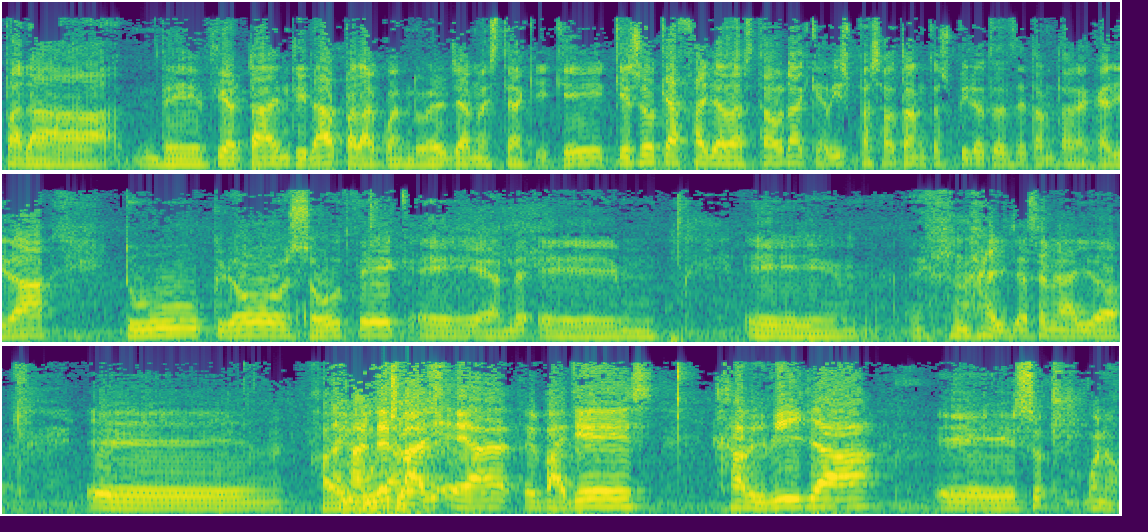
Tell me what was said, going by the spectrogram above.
para de cierta entidad para cuando él ya no esté aquí? ¿Qué, qué es lo que ha fallado hasta ahora? Que habéis pasado tantos pilotos de tanta calidad, tú, Kroos, Souzek, eh, eh, eh, ay, ya se me ha ido. Eh, Javi Andrés. Valle- eh, Vallés, Javi Villa. Eh, so- bueno,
